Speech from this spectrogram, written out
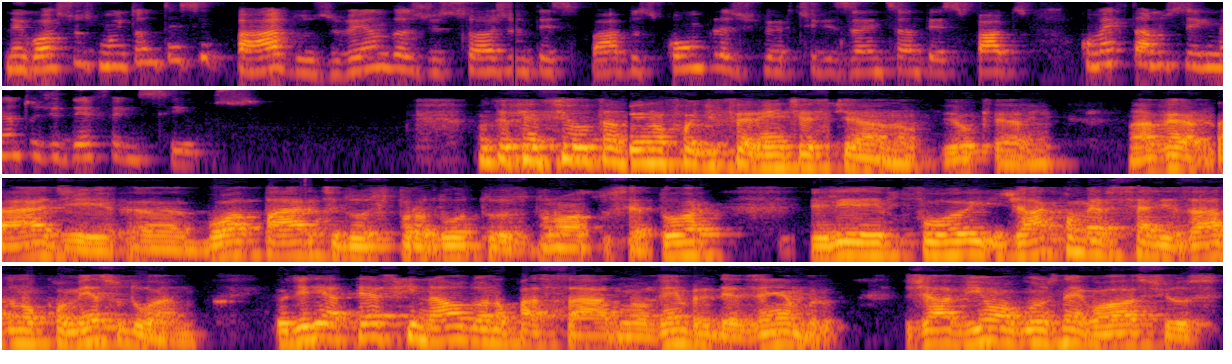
negócios muito antecipados, vendas de soja antecipadas, compras de fertilizantes antecipados. Como é que está no segmento de defensivos? O defensivo também não foi diferente este ano, viu, Kellen? Na verdade, eh, boa parte dos produtos do nosso setor, ele foi já comercializado no começo do ano. Eu diria até final do ano passado, novembro e dezembro, já haviam alguns negócios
